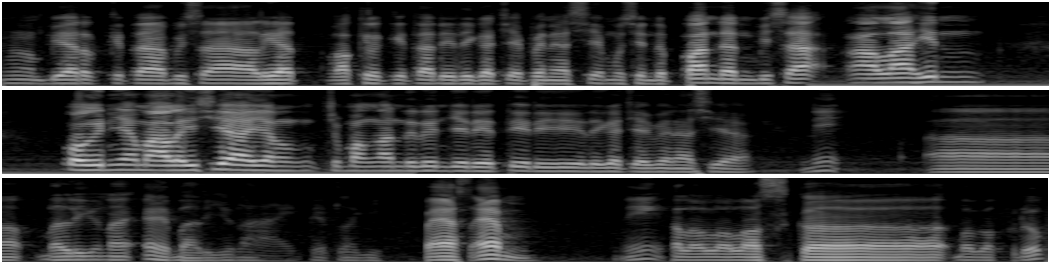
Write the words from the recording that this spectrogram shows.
Hmm, biar kita bisa lihat wakil kita di Liga Champions Asia musim depan dan bisa ngalahin poinnya Malaysia yang cuma ngandelin JDT di Liga Champions Asia. Ini eh, Bali United eh Bali United lagi. PSM. Nih kalau lolos ke babak grup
